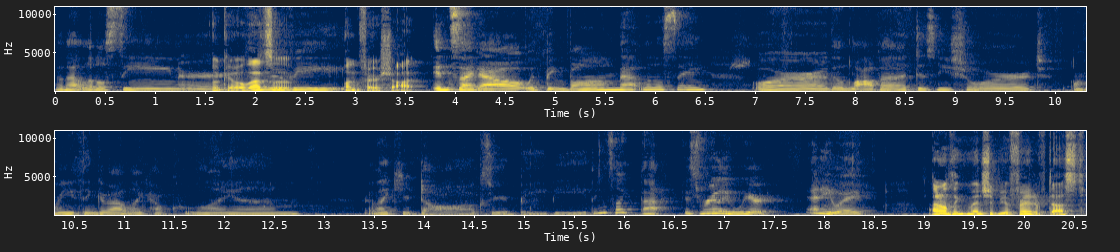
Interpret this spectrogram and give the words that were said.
or that little scene, or Okay, well, that's a- unfair shot. Inside Out with Bing Bong, that little thing, or the Lava Disney short, or when you think about like how cool I am, or like your dogs or your baby, things like that. It's really weird. Anyway, i don't think men should be afraid of dust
